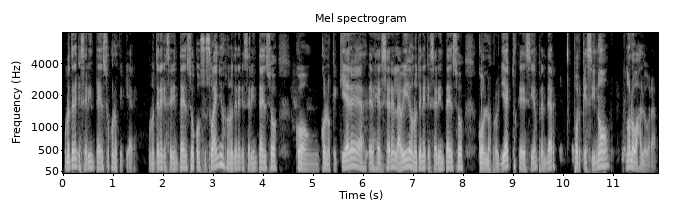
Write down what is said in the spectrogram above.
Uno tiene que ser intenso con lo que quiere. Uno tiene que ser intenso con sus sueños, uno tiene que ser intenso con, lo que quiere ejercer en la vida, uno tiene que ser intenso con los proyectos que decide emprender, porque si no, no lo vas a lograr.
